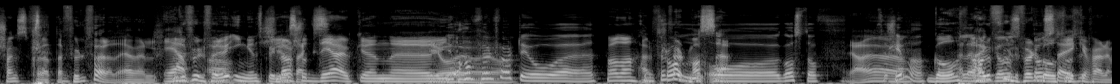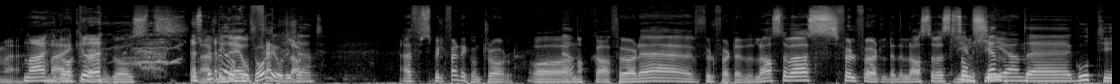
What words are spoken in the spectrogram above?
sjansen for at jeg fullfører det, er vel én Men du fullfører jo ingen spill, Lars, så det er jo ikke en uh, Jo, Jo, han fullførte jo uh, Hva da? Control og Ghost of Ja, ja, ja. Tsushima. Ghost? Eller- har du Ghost, fullført Ghost Ghost? er jeg ikke ferdig med. Nei, du jeg har ikke med Ghost. Jeg Nei, spilte det er jo Control, gjorde du ikke? Jeg spilte ferdig Control, og Ja. noe før det. Fullførte The Last of Us. Fullførte The Last of Us Som kjent uh, Godty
